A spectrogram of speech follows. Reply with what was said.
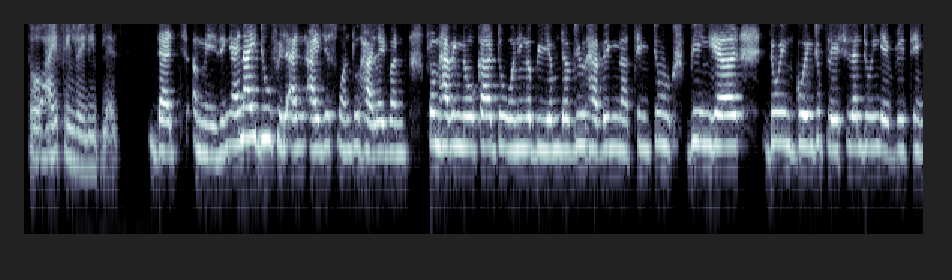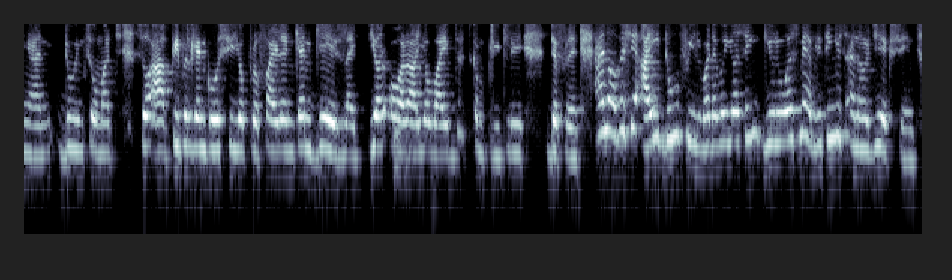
So mm-hmm. I feel really blessed that's amazing. And i do feel and i just want to highlight one from having no car to owning a bmw having nothing to being here doing going to places and doing everything and doing so much. So uh, people can go see your profile and can gaze like your aura your vibe that's completely different. And obviously i do feel whatever you're saying universe may everything is energy exchange.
